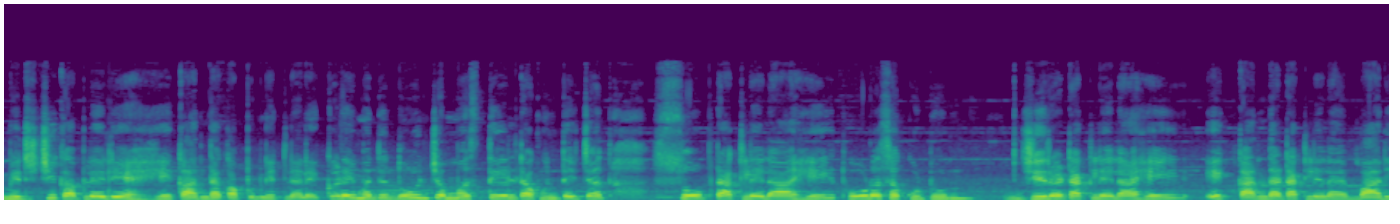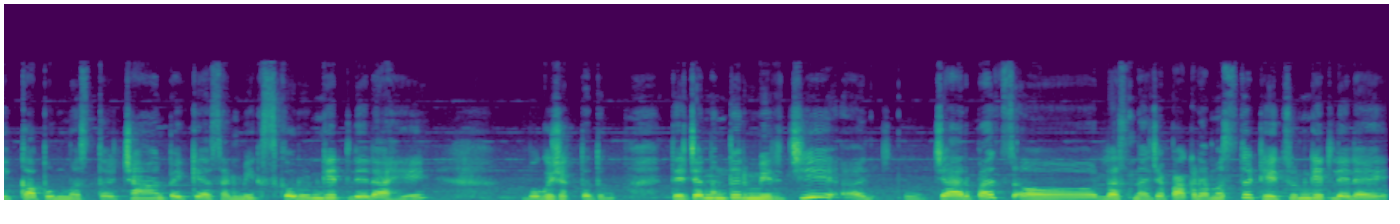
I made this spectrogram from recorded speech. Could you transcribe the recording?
मिरची कापलेली आहे कांदा कापून घेतलेला आहे. कढईमध्ये दोन चम्मच तेल टाकून त्याच्यात सोप टाकलेला आहे. थोडंसं कुटून जिरं टाकलेलं आहे एक कांदा टाकलेला आहे बारीक कापून मस्त छानपैकी असा मिक्स करून घेतलेला आहे. बघू शकता तू त्याच्यानंतर मिरची चार पाच लसणाच्या पाकळ्या मस्त ठेचून घेतलेल्या आहे.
